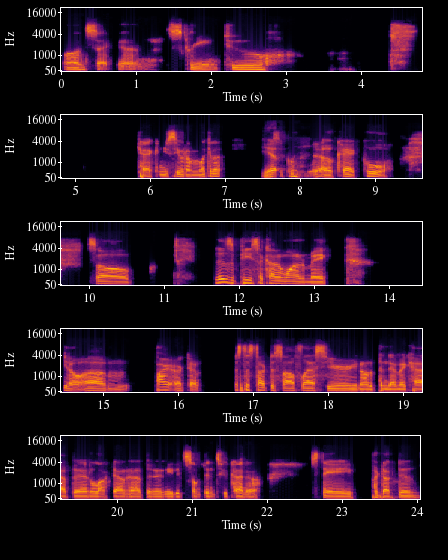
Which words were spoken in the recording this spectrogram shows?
One second. Screen two. Okay, can you see what I'm looking at? Yep. Yeah. Okay, cool. So this is a piece I kind of wanted to make. You know, um, prior. Okay, just to start this off last year, you know, the pandemic happened, a lockdown happened. I needed something to kind of stay productive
